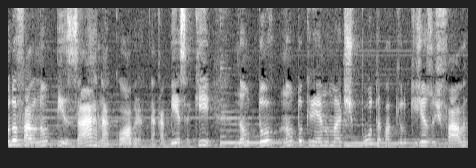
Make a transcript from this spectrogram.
Quando eu falo não pisar na cobra, na cabeça aqui, não tô, não tô criando uma disputa com aquilo que Jesus fala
